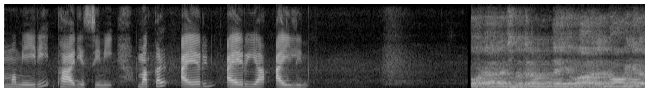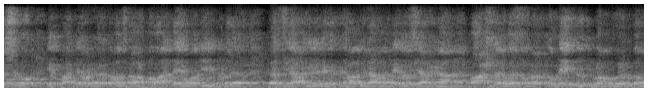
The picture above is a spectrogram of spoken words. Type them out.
അമ്മ മേരി ഭാര്യ സിനി. മക്കൾ അയറിൻ ഐറിയ ഐലിൻ. ഓരാജുപദ്രവന്തെയോ ആരനോമികരശ്രോ എപ്പഞ്ചവടകവസാ ഭവാന്ദേവോദീപ്രപദ തസ്യ അഖിലദേവധാതുരാമദേവസ്യാമിന ഭാഷണവസമർത്ഥൂടെ രുദ്ധ്വമുകൽപം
